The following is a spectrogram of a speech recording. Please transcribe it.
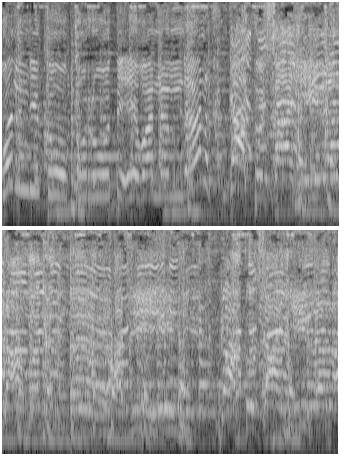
वंदितो गुरु देवानंदन. गातो शाहीर रामानंद. गातो शाहीर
